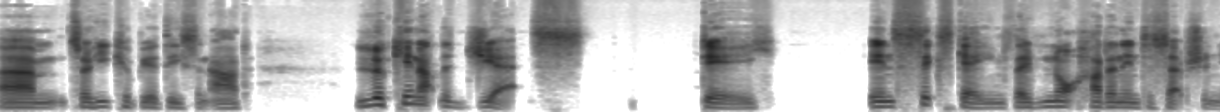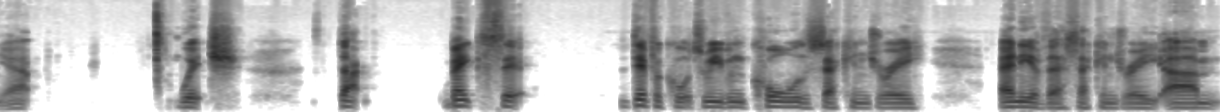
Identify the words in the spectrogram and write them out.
Um, so he could be a decent ad. Looking at the Jets, D, in six games, they've not had an interception yet, which that makes it difficult to even call the secondary, any of their secondary, um,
